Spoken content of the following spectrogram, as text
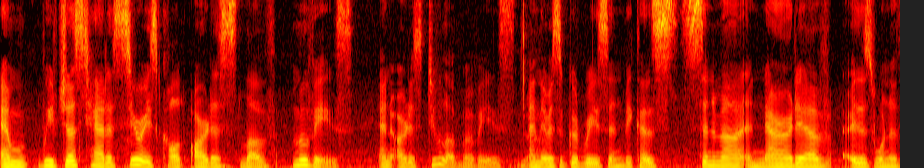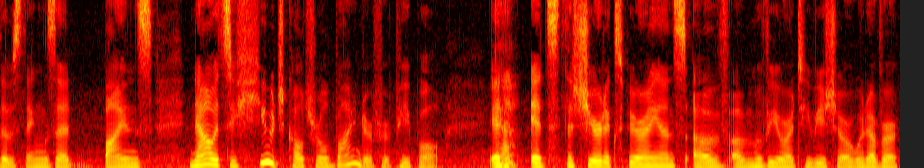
and we've just had a series called "Artists Love Movies." And artists do love movies, Yeah. and there's a good reason because cinema and narrative is one of those things that binds. Now it's a huge cultural binder for people. And Yeah. it's the shared experience of a movie or a TV show or whatever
